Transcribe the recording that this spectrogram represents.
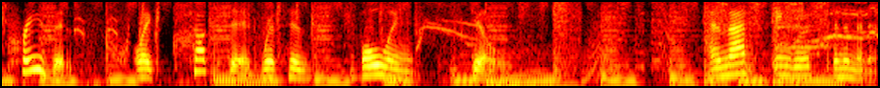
praises, like Chuck did with his bowling skills. And that's English in a minute.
